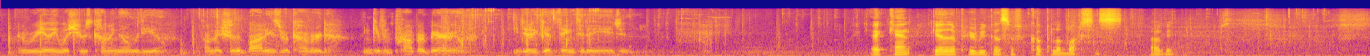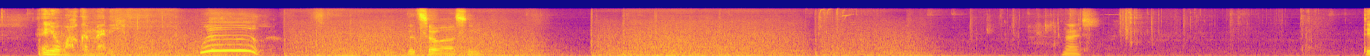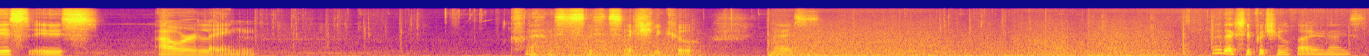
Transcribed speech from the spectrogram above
I really wish he was coming home with you. I'll make sure the body is recovered and given proper burial. You did a good thing today, Agent. I can't get up here because of a couple of boxes. Okay. And you're welcome, Manny. Woo! That's so awesome. Nice. This is our lane. this is actually cool. Nice. That actually puts you on fire, nice.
